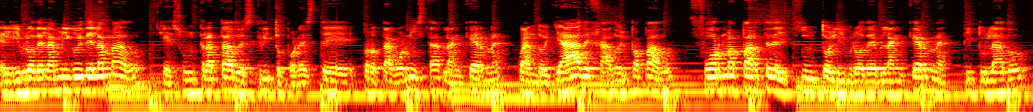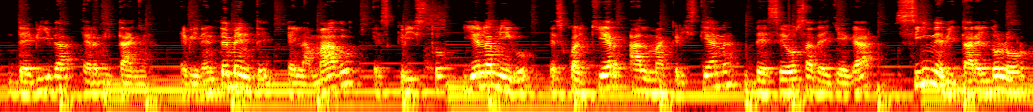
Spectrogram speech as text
El libro del amigo y del amado, que es un tratado escrito por este protagonista, Blanquerna, cuando ya ha dejado el papado, forma parte del quinto libro de Blanquerna, titulado De vida ermitaña. Evidentemente, el amado es Cristo y el amigo es cualquier alma cristiana deseosa de llegar, sin evitar el dolor,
